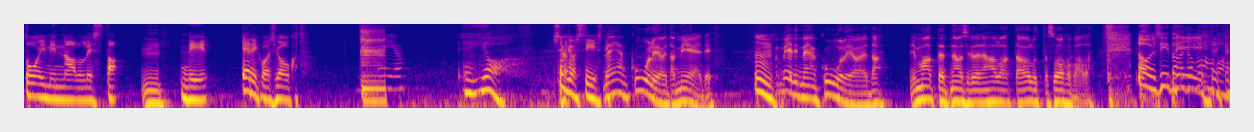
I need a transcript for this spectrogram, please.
toiminnallista, mm. niin erikoisjoukot. Ei oo. Ei joo. Sekin olisi siistiä. Meidän kuulijoita mietit. Mm. Mä mietin meidän kuulijoita. Ja mä ajattelin, että ne on sillä, ne haluaa ottaa olutta sohvalla. No siitä Niin. aika vahva.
